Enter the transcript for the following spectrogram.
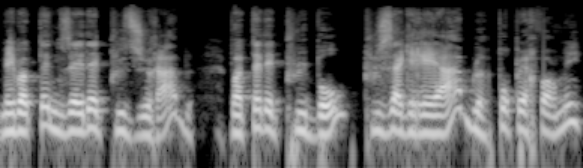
mais il va peut-être nous aider à être plus durable, va peut-être être plus beau, plus agréable pour performer.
